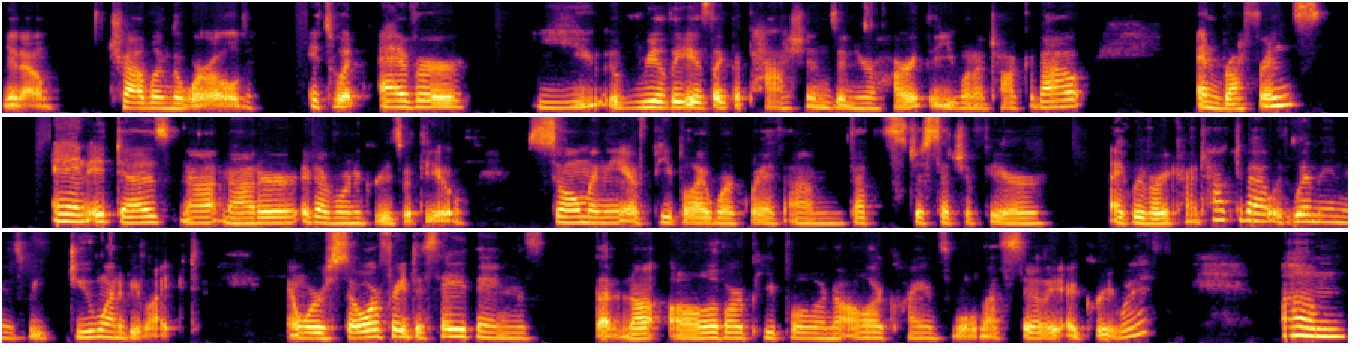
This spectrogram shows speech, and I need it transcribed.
you know traveling the world. It's whatever you really is like the passions in your heart that you want to talk about and reference and it does not matter if everyone agrees with you so many of people I work with, um, that's just such a fear, like we've already kind of talked about with women, is we do want to be liked. And we're so afraid to say things that not all of our people or not all our clients will necessarily agree with. Um,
